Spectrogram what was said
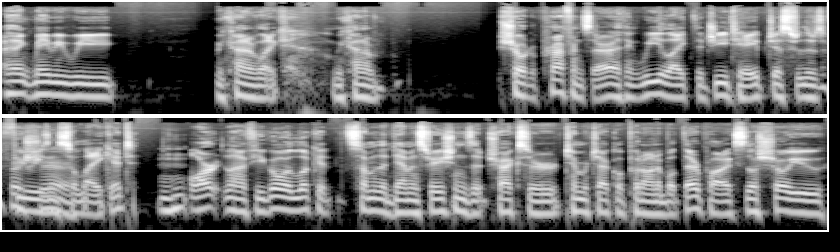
I think maybe we we kind of like we kind of showed a preference there. I think we like the G tape. Just there's a few For reasons to like it. Or now, if you go and look at some of the demonstrations that Trex or TimberTech will put on about their products, they'll show you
